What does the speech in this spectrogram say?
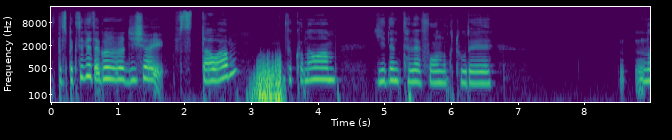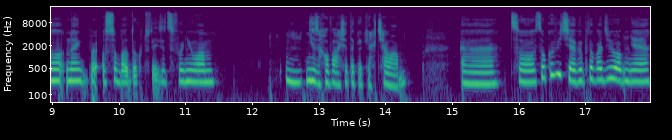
w perspektywie tego, że dzisiaj wstałam, wykonałam jeden telefon, który no, no jakby osoba, do której zadzwoniłam, mm, nie zachowała się tak, jak ja chciałam. E, co całkowicie wyprowadziło mnie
